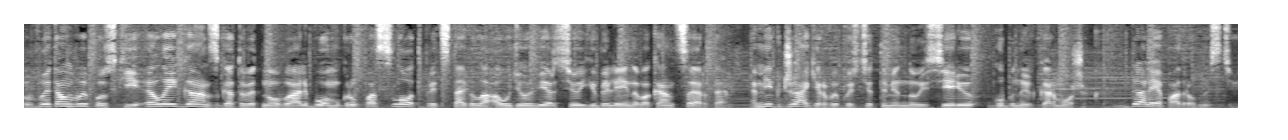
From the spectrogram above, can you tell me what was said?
В этом выпуске LA Guns готовят новый альбом. Группа Slot представила аудиоверсию юбилейного концерта. Мик Джаггер выпустит именную серию губных гармошек. Далее подробности.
